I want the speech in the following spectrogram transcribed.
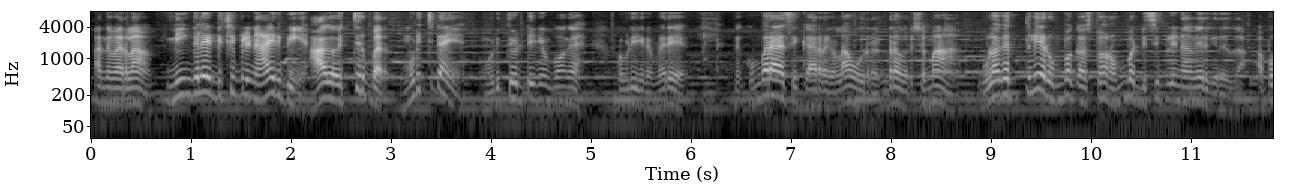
அந்த மாதிரிலாம் நீங்களே டிசிப்ளின் ஆயிருப்பீங்க. ஆக வச்சிருப்பார். முடிச்சிட்டாங்க. முடிச்சு விட்டீங்க போங்க. அப்படிங்கிற மாதிரி இந்த கும்பராசிக்காரர்கள்லாம் ஒரு ரெண்டரை வருஷமாக உலகத்திலே ரொம்ப கஷ்டம் ரொம்ப டிசிப்ளினாகவே இருக்கிறது தான். அப்போ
